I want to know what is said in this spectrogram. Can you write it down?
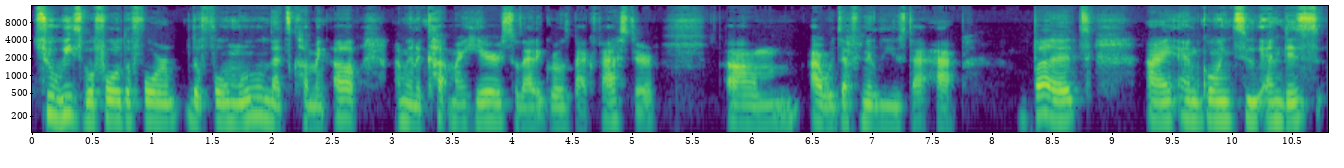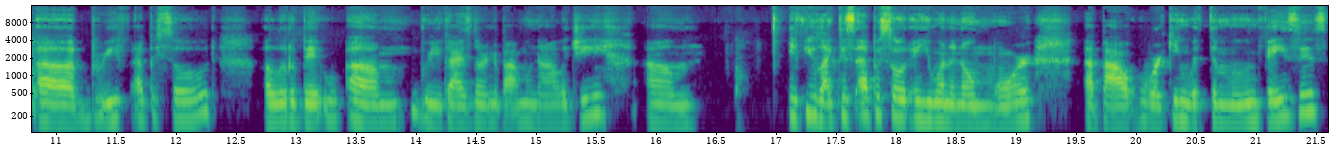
two weeks before the full the full moon that's coming up i'm to cut my hair so that it grows back faster. Um, i would definitely use that app. But I am going to end this uh, brief episode a little bit um, where you guys learned about moonology. Um, if you like this episode and you want to know more about working with the moon phases,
